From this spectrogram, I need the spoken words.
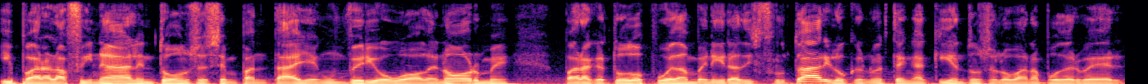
Y para la final entonces en pantalla en un video wall enorme para que todos puedan venir a disfrutar y los que no estén aquí entonces lo van a poder ver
